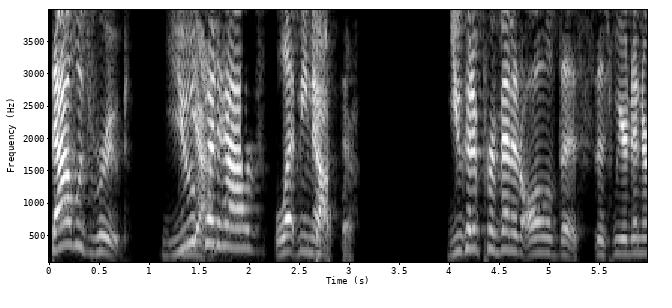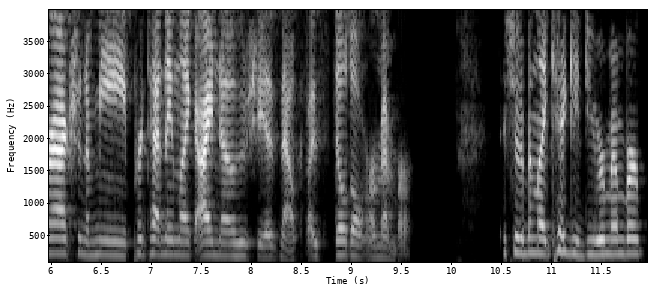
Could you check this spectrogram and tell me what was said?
that was rude. You Yeah. could have let me know. This. You could have prevented all of this, this weird interaction of me pretending like I know who she is now, because I still don't remember. It should have been like, Higgy, do you remember?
